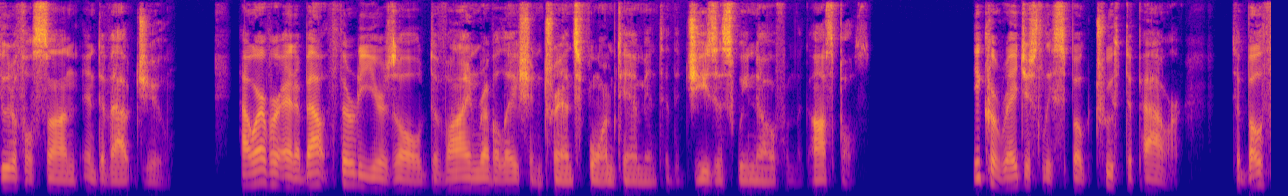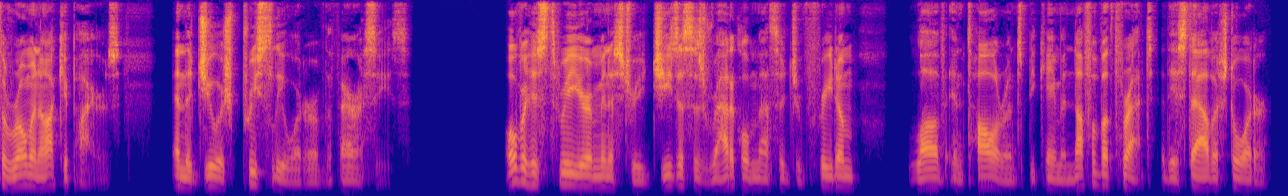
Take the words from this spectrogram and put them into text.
dutiful son, and devout Jew. However, at about 30 years old, divine revelation transformed him into the Jesus we know from the Gospels. He courageously spoke truth to power to both the Roman occupiers and the Jewish priestly order of the Pharisees. Over his three year ministry, Jesus' radical message of freedom, love, and tolerance became enough of a threat to the established order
